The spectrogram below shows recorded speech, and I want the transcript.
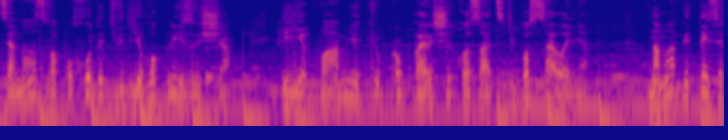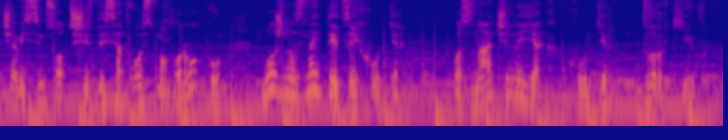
Ця назва походить від його прізвища і є пам'яттю про перші козацькі поселення. На мапі 1868 року можна знайти цей хутір, позначений як хутір дворків.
